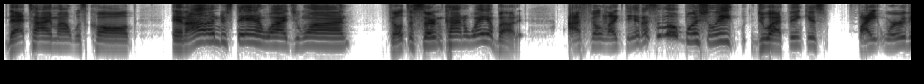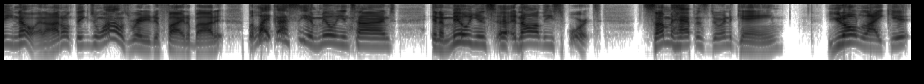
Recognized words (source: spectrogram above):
That timeout was called, and I understand why Juwan felt a certain kind of way about it. I felt like yeah, that's a little bush league. Do I think it's fight worthy? No, and I don't think Juwan was ready to fight about it. But like I see a million times in a million uh, in all these sports, something happens during the game. You don't like it.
